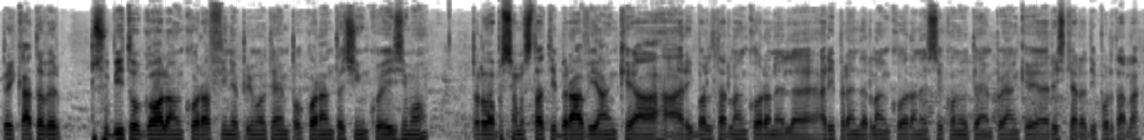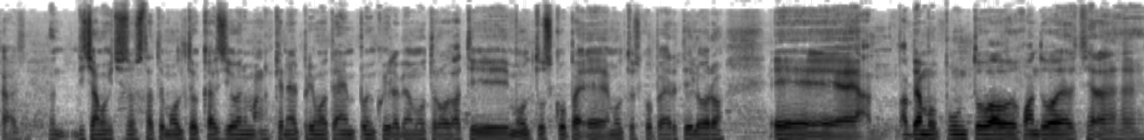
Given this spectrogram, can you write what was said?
Peccato aver subito gol ancora a fine primo tempo, 45esimo, però siamo stati bravi anche a, a ribaltarla ancora, nel, a riprenderla ancora nel secondo tempo e anche a rischiare di portarla a casa. Diciamo che ci sono state molte occasioni, ma anche nel primo tempo in cui li abbiamo trovati molto, scoper eh, molto scoperti loro e abbiamo appunto quando, eh,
